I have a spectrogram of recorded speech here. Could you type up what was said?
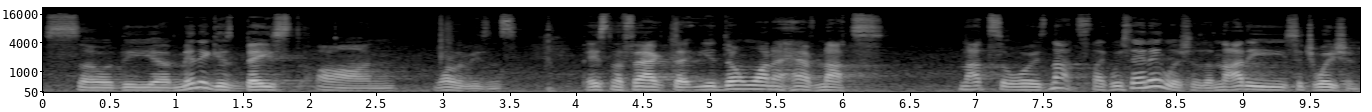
So the uh, minig is based on one of the reasons, based on the fact that you don't want to have knots. Knots are always knots, like we say in English. There's a knotty situation.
